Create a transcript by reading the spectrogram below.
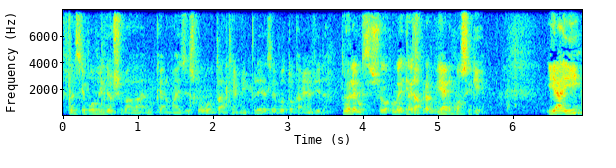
falei assim, vou vender o Shibalá, eu não quero mais isso, vou voltar a ter minha empresa e vou tocar minha vida. Eu lembro que você chegou a comentar Então, isso pra mim. e aí não consegui. E aí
